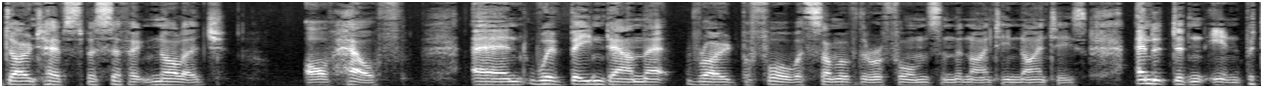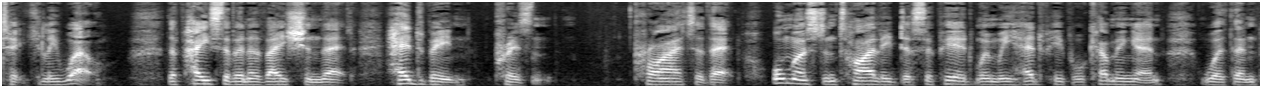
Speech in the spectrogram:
don't have specific knowledge of health. And we've been down that road before with some of the reforms in the 1990s, and it didn't end particularly well. The pace of innovation that had been present prior to that almost entirely disappeared when we had people coming in with an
